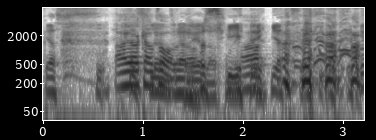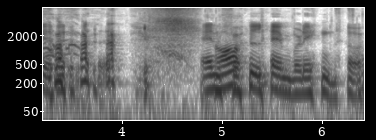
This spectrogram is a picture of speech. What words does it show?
jag, s- Ja, jag kan ta det. redan. Jag ser Ja. inget. En Ja. full, en blind. God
